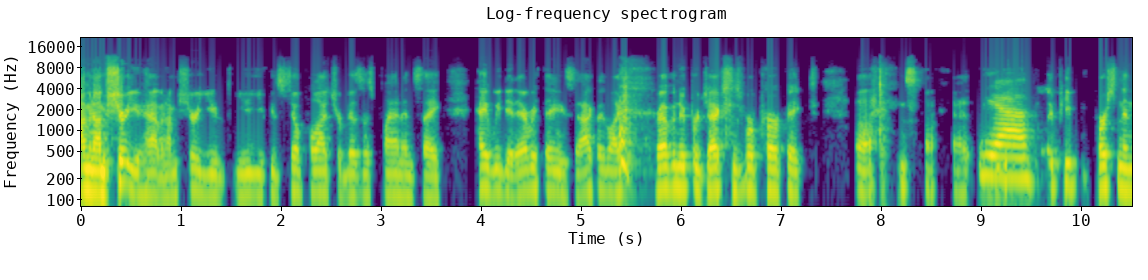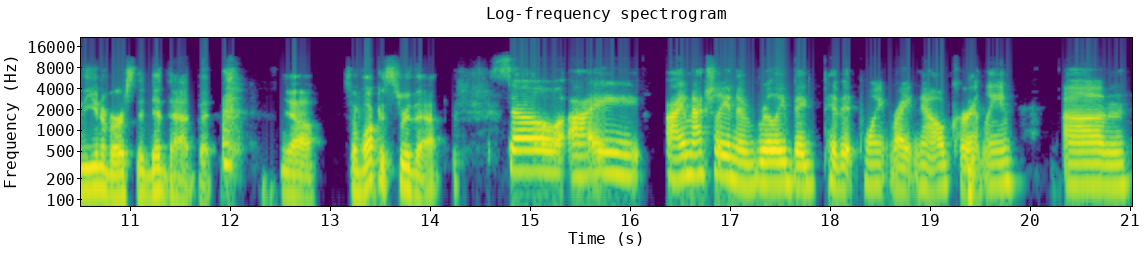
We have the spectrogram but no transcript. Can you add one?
i mean i'm sure you haven't i'm sure you you, you could still pull out your business plan and say hey we did everything exactly like revenue projections were perfect uh, so yeah the only person in the universe that did that but yeah so walk us through that so i I'm actually in a really big pivot point right now currently. Um,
